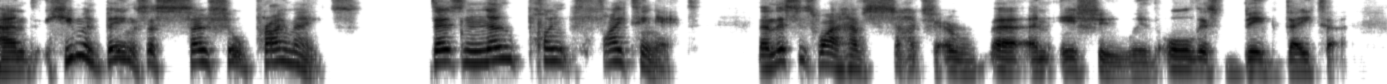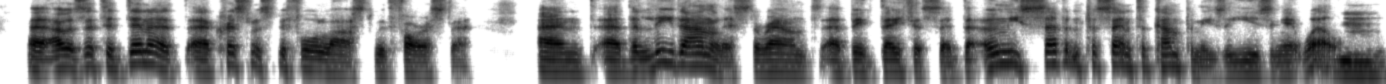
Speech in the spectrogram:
And human beings are social primates. There's no point fighting it. And this is why I have such a, uh, an issue with all this big data. Uh, I was at a dinner uh, Christmas before last with Forrester, and uh, the lead analyst around uh, big data said that only 7% of companies are using it well. Mm.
